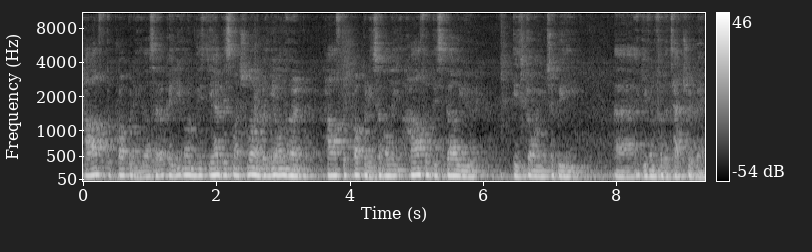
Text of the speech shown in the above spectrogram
half the property, they'll say, okay, you own this, you have this much loan, but you only own half the property, so only half of this value is going to be uh, given for the tax rebate.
